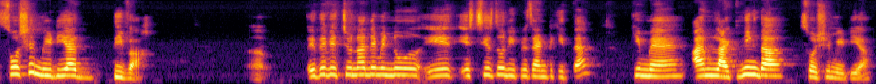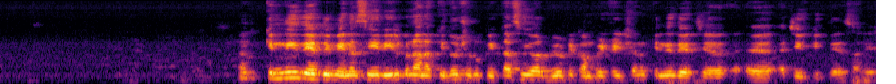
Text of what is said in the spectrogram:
ਸੋਸ਼ਲ ਮੀਡੀਆ ਦੀਵਾ ਇਹਦੇ ਵਿੱਚ ਉਹਨਾਂ ਨੇ ਮੈਨੂੰ ਇਹ, ਇਸ ਚੀਜ਼ ਨੂੰ ਰਿਪਰੈਜ਼ੈਂਟ ਕੀਤਾ ਕਿ ਮੈਂ ਆਈ ਐਮ ਲਾਈਟਨਿੰਗ ਦਾ ਸੋਸ਼ਲ ਮੀਡੀਆ ਕਿੰਨੀ ਦੇਰ ਦੀ ਮਿਹਨਤ ਸੀ? ਰੀਲ ਬਣਾਉਣਾ ਕਿਦੋਂ ਸ਼ੁਰੂ ਕੀਤਾ ਸੀ ਔਰ ਬਿਊਟੀ ਕੰਪੀਟੀਸ਼ਨ ਕਿੰਨੀ ਦੇਰ ਚ ਅਚੀਵ ਕੀਤੇ ਸਾਰੇ?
